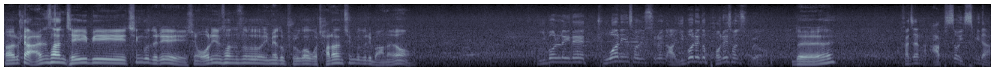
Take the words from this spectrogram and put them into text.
자 이렇게 안산 JB 친구들이 지금 어린 선수임에도 불구하고 잘하는 친구들이 많아요. 이번 레인의 조한인 선수는 아 이번에도 번외 선수고요. 네. 가장 앞서 있습니다.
